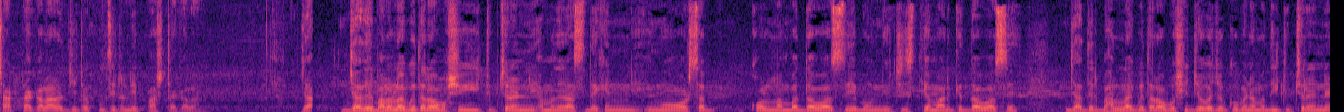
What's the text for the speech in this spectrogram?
চারটা কালার, যেটা খুলছে এটা নিয়ে পাঁচটা কালার। যা, যাদের ভালো লাগবে তারা অবশ্যই ইউটিউব চ্যানেল আমাদের আছে, দেখেন ইমো, হোয়াটসঅ্যাপ, কল নাম্বার দেওয়া আছে এবং নিউজ ইস্তিয়া মার্কেট দেওয়া আছে। যাদের ভালো লাগবে তারা অবশ্যই যোগাযোগ করবেন আমাদের ইউটিউব চ্যানেলে,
